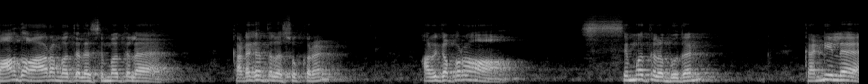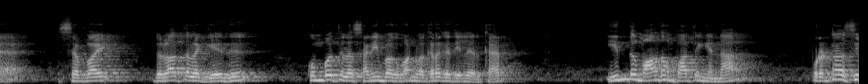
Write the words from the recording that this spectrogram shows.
மாதம் ஆரம்பத்தில் சிம்மத்தில் கடகத்தில் சுக்கரன். அதுக்கப்புறம் சிம்மத்தில் புதன். கன்னியில் செவ்வாய் துலாத்தில் கேது கும்பத்தில் சனி பகவான் வக்ரகதியில் இருக்கார். இந்த மாதம் பார்த்திங்கன்னா புரட்டாசி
